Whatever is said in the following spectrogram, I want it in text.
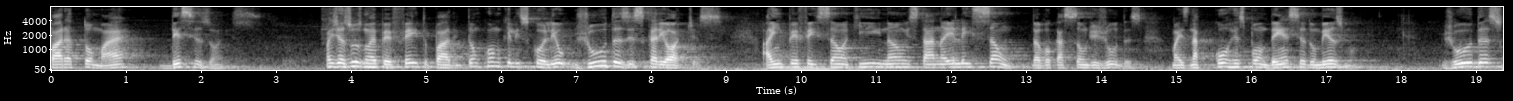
para tomar decisões. Mas Jesus não é perfeito, Padre, então como que ele escolheu Judas Iscariotes? A imperfeição aqui não está na eleição da vocação de Judas, mas na correspondência do mesmo. Judas,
